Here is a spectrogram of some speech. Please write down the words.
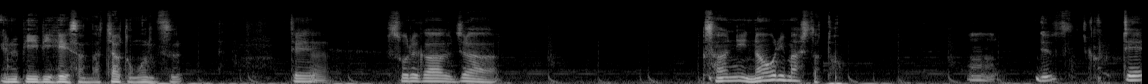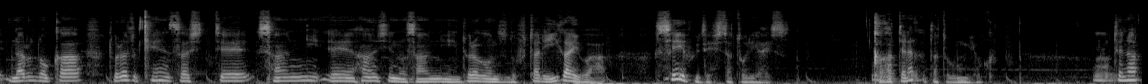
NPB 閉鎖になっちゃうと思うんです。で、うん、それが、じゃあ、3人治りましたと。うん、でってなるのか、とりあえず検査して3人、えー、阪神の3人、ドラゴンズの2人以外はセーフでした、とりあえず。かかってなかったと、運よく。うん、ってなっ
